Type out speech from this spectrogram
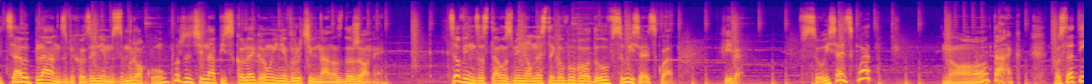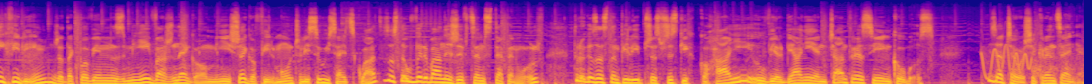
I cały plan z wychodzeniem z mroku poszedł się napis z kolegą i nie wrócił na noc do żony. Co więc zostało zmienione z tego powodu w Suicide Squad? Chwilę. W Suicide Squad? No tak. W ostatniej chwili, że tak powiem, z mniej ważnego, mniejszego filmu, czyli Suicide Squad, został wyrwany żywcem Steppenwolf, którego zastąpili przez wszystkich kochani, uwielbiani Enchantress i Incubus. I zaczęło się kręcenie.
